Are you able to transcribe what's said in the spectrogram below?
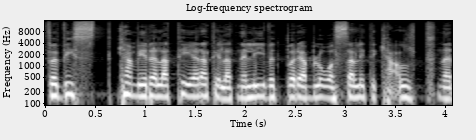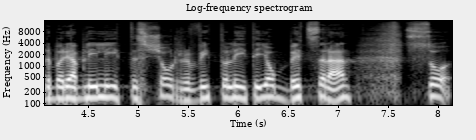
För visst kan vi relatera till att när livet börjar blåsa lite kallt, när det börjar bli lite tjorvigt och lite jobbigt sådär, så,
